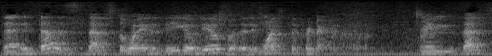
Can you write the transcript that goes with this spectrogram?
that it does. That's the way that the ego deals with it. It wants to protect. I mean, that's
